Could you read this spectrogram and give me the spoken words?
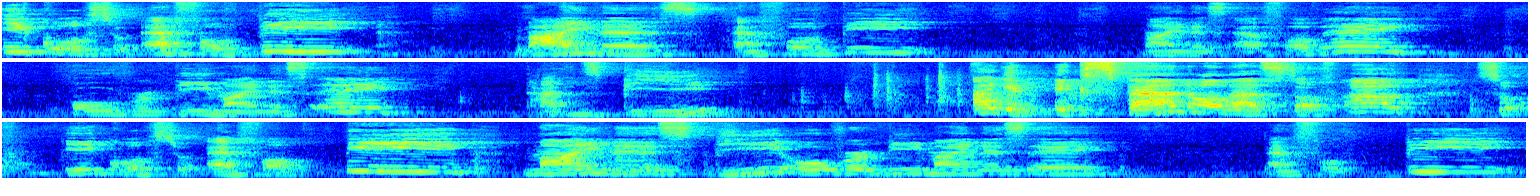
equals to f of b minus f of b minus f of a over b minus a times b. Again, expand all that stuff out. So equals to f of b minus b over b minus a, f of b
